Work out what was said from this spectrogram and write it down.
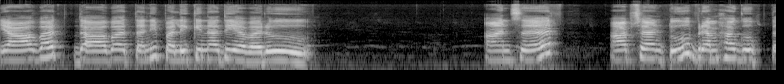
యావత్ దావత్ అని పలికినది ఎవరు? Answer option two Brahmagupta.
